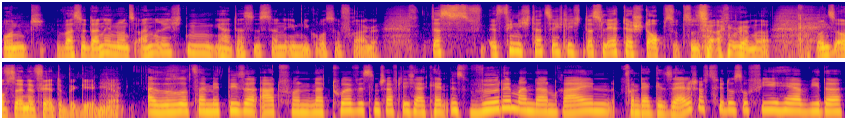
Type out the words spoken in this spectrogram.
Und was sie dann in uns anrichten, ja, das ist dann eben die große Frage. Das finde ich tatsächlich, das lehrt der Staub sozusagen, wenn wir uns auf seine Fährte begeben, ja. Also sozusagen mit dieser Art von naturwissenschaftlicher Erkenntnis würde man dann rein von der Gesellschaftsphilosophie her wieder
